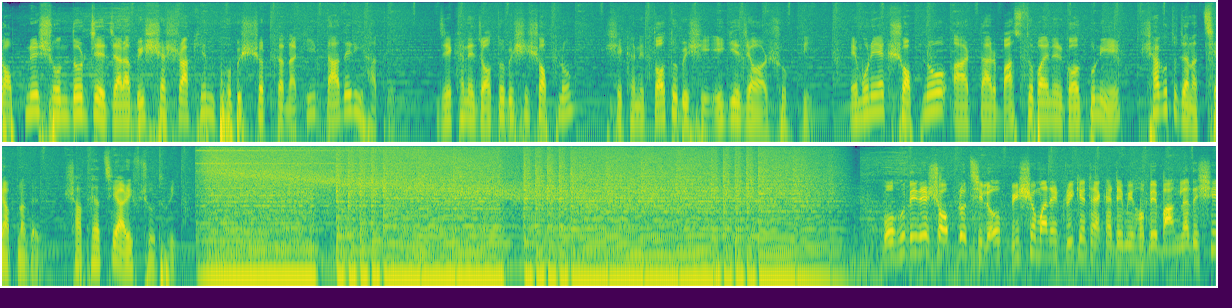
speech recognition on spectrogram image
স্বপ্নের সৌন্দর্যে যারা বিশ্বাস রাখেন ভবিষ্যৎটা নাকি তাদেরই হাতে। যেখানে যত বেশি স্বপ্ন, সেখানে তত বেশি এগিয়ে যাওয়ার শক্তি। এমনই এক স্বপ্ন আর তার বাস্তবায়নের গল্প নিয়ে স্বাগত জানাচ্ছি আপনাদের। সাথে আছি আরিফ চৌধুরী। বহুদিনের স্বপ্ন ছিল বিশ্বমানের ক্রিকেট একাডেমি হবে বাংলাদেশে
